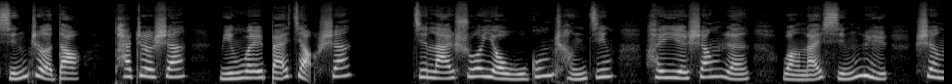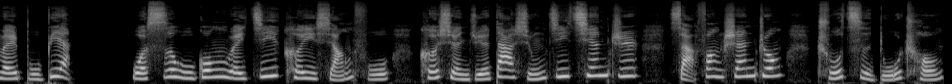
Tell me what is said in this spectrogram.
行者道：“他这山名为白角山，近来说有蜈蚣成精，黑夜伤人，往来行旅甚为不便。我思蜈蚣为鸡，可以降服，可选绝大雄鸡千只，撒放山中，除此毒虫，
